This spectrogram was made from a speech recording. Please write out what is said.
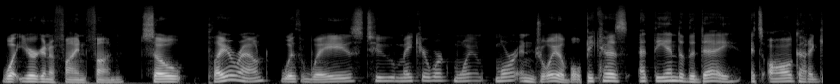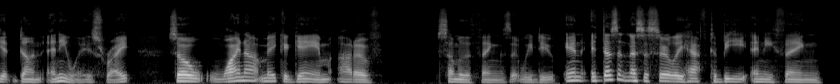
what you're going to find fun. So play around with ways to make your work more, more enjoyable because at the end of the day, it's all got to get done anyways, right? So why not make a game out of some of the things that we do? And it doesn't necessarily have to be anything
